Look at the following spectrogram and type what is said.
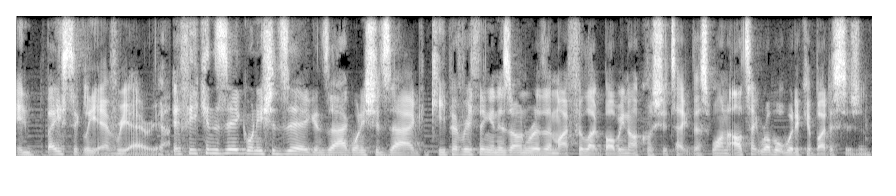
in basically every area. If he can zig when he should zig and zag when he should zag, keep everything in his own rhythm, I feel like Bobby Knuckles should take this one. I'll take Robert Whittaker by decision.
